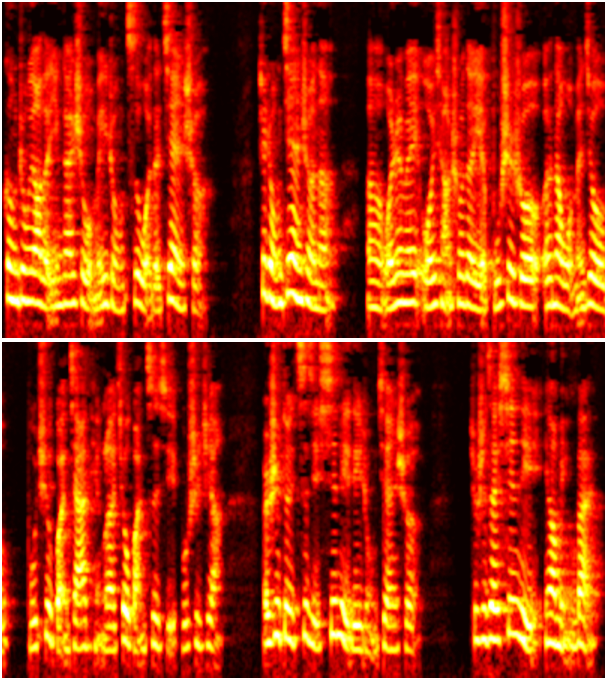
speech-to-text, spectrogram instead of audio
更重要的应该是我们一种自我的建设。这种建设呢，嗯，我认为我想说的也不是说，呃，那我们就不去管家庭了，就管自己，不是这样，而是对自己心理的一种建设，就是在心里要明白。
